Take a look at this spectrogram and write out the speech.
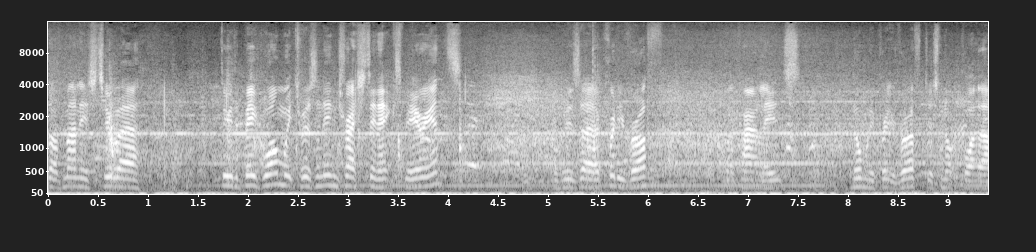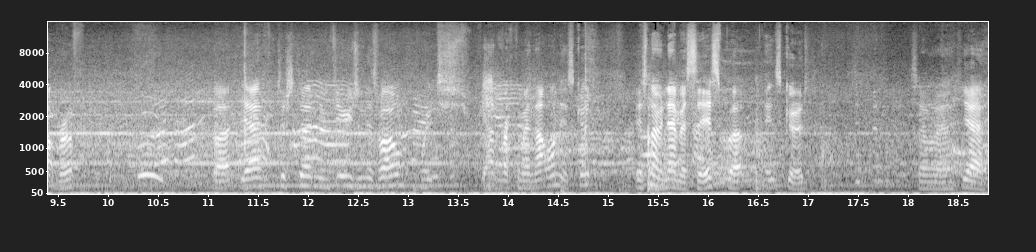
So I've managed to uh, do the big one, which was an interesting experience. It was uh, pretty rough, but apparently it's normally pretty rough, just not quite that rough. But yeah, just done infusion as well, which yeah, I'd recommend that one. It's good. It's no nemesis, but it's good. So uh, yeah,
